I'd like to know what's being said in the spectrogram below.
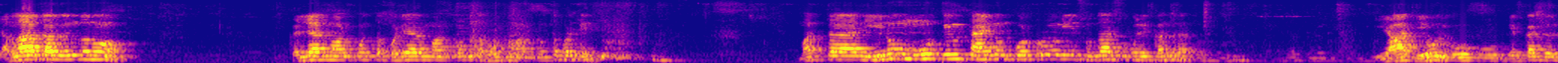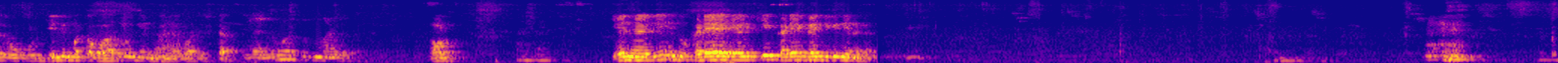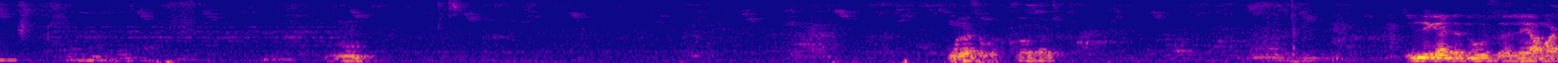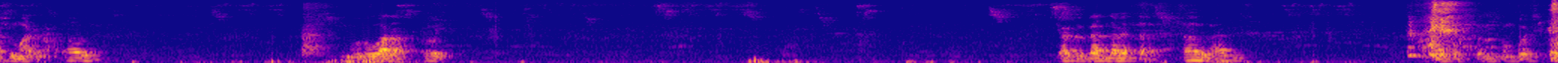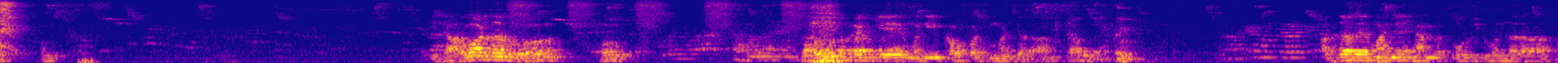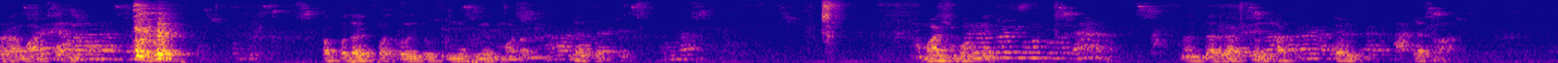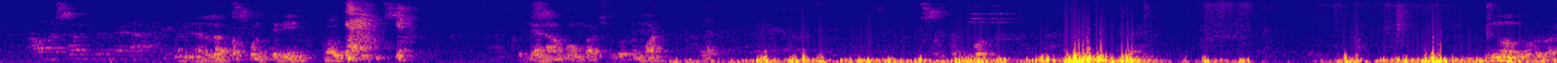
ಎಲ್ಲ ಥರದಿಂದನು ಕಲ್ಯಾಣ ಮಾಡ್ಕೊಂತ ಪರಿಹಾರ ಮಾಡ್ಕೊಂತ ಹೋಗಿ ಮಾಡ್ಕೊಂತ ಬರ್ತೀನಿ. ಮತ್ತ ನೀನು ಮೂರು ತಿಂಗಳು ಟೈಮ್ ಕೊಟ್ಟರು ನೀನು ಸುಧಾರಿಸ್ಕೊಳಿಕಂದ್ರ ಯಾ ದೇವ್ರಿಗೆ ಹೋಗು ಬೇಕಾದಲ್ಲಿ ಹೋಗು ದಿಲ್ಲಿ ಮಟ್ಟವಾದ್ರು ನಿನ್ನ ಹಣೆ ಇಷ್ಟ. ನೋಡು. ಏನ್ ಹೇಳಿ? ಇದು ಕಡೆ ಹೇಳಿಕೆ ಕಡೆ ಗದ್ದಿಗೆ ನಿನಗ. ಇಂದಿಗೆ ಎಂಟು ದಿವಸದಲ್ಲಿ ಅಮಾಶಿ ಮಾಡ್ರ ಹೌದು ಗುರುವಾರ ಹೌದು ಯಾಕೆ ಗದ್ದಲಾಗತ್ತ ಹೌದು ಹಾಗೆ ಸಂಭವಿಸ್ತ ಹೌದು ಈ ಧಾರವಾಡದವರು ಹೌದು ಧಾರವಾಡದ ಬಗ್ಗೆ ಮನಿ ಕಳ್ಕೊಟ್ಟು ಮಾಡ್ಸ್ಯಾರ ಹೌದು ಅದರೆ ಮೊನ್ನೆ ಹೆಂಗ ತೋರಿಸಿ ಬಂದಾರ ಆ ಥರ ಮಾಡ್ಕೊಂಡು ತಪ್ಪದ ಇಪ್ಪತ್ತೊಂದು ನೀರು ಮಾಡೋಣ ಯಾಕೆ ಅಮಾಸಿಗೊಮ್ಮೆ ನನ್ನ ದರ್ಗಾ ಅದನ್ನೆಲ್ಲ ತಕ್ಕೊಂತೀನಿ ಆಗೋಂಗ ಆಶೀರ್ವಾದ ಮಾಡಿ. ಇನ್ನೊಂದು ಹುಡುಗ.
